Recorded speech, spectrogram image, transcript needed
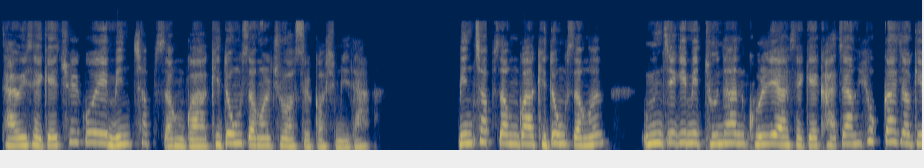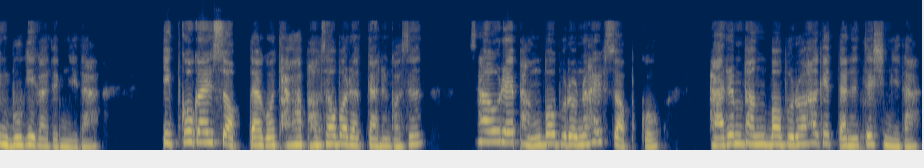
다윗에게 최고의 민첩성과 기동성을 주었을 것입니다. 민첩성과 기동성은 움직임이 둔한 골리앗에게 가장 효과적인 무기가 됩니다. 입고 갈 수 없다고 다 벗어버렸다는 것은 사울의 방법으로는 할 수 없고 다른 방법으로 하겠다는 뜻입니다.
